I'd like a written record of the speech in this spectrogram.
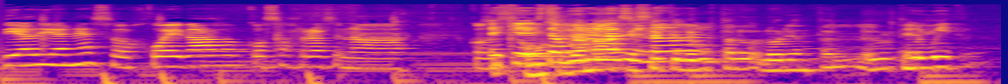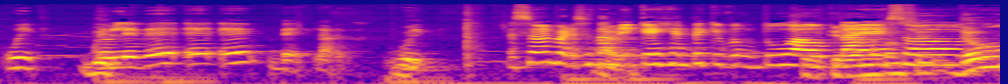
día a día en eso, juega cosas relacionadas con Es que ¿Cómo está se muy llama ese que relacionado- le gusta lo, lo oriental, el último? El WIB. WIB. Weeb. Larga. WIB. Eso me parece Ah, también que hay gente que pon tú Sí, adopta yo no eso. Yo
